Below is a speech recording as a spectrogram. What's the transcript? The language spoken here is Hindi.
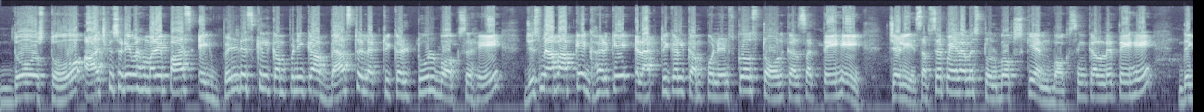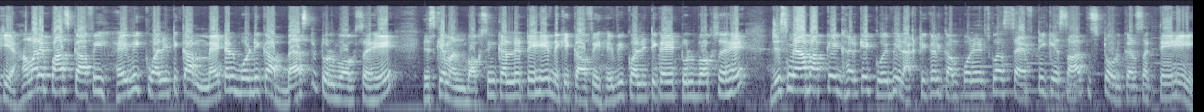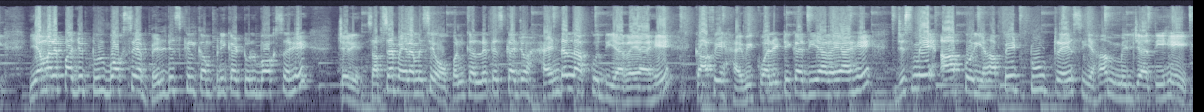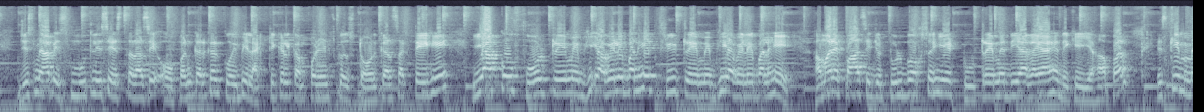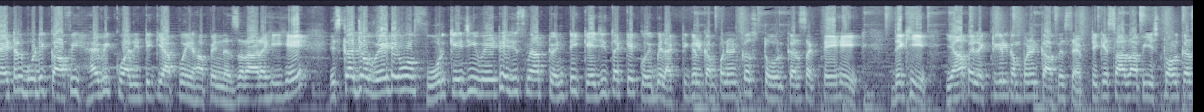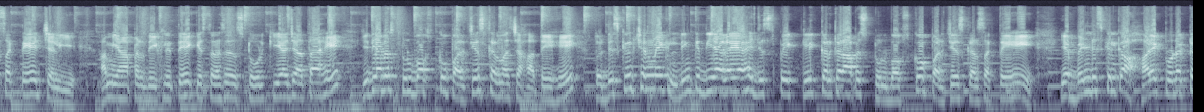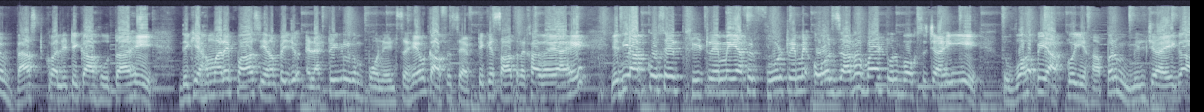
दोस्तों, आज के स्टडी में हमारे पास एक बिल्ड स्किल कंपनी का बेस्ट इलेक्ट्रिकल टूल बॉक्स है, जिसमें आप आपके घर के इलेक्ट्रिकल कंपोनेंट्स को स्टोर कर सकते हैं। चलिए, सबसे पहले हम इस टूल बॉक्स की अनबॉक्सिंग कर लेते हैं। देखिए, हमारे पास काफ़ी हैवी क्वालिटी का मेटल बॉडी का बेस्ट टूल बॉक्स है। इसके हम अनबॉक्सिंग कर लेते हैं। देखिए, काफ़ी हैवी क्वालिटी का ये टूल बॉक्स है, जिसमें आप आपके घर के कोई भी इलेक्ट्रिकल कंपोनेंट्स को सेफ्टी के साथ स्टोर कर सकते हैं। ये हमारे पास जो टूल बॉक्स है बिल्ड स्किल कंपनी का टूल बॉक्स है। चलिए, सबसे पहले हम इसे ओपन कर लेते हैं। इसका जो हैंडल आपको दिया गया है काफ़ी हैवी क्वालिटी का दिया गया है, जिसमें आपको यहाँ पे टू ट्रेस यहाँ मिल जाती है, जिसमें आप स्मूथली से इस तरह से ओपन कर कर कोई भी इलेक्ट्रिकल कंपोनेंट्स को स्टोर कर सकते हैं, ये आपको फोर ट्रे में भी अवेलेबल है थ्री ट्रे में भी अवेलेबल है। हमारे पास ये जो टूल बॉक्स है, ये टू ट्रे में दिया गया है। देखिए यहाँ पर, इसकी मेटल बॉडी काफ़ी हैवी क्वालिटी की आपको यहाँ पे नज़र आ रही है। इसका जो वेट है, वो फोर के वेट है, जिसमें आप ट्वेंटी के तक के कोई भी इलेक्ट्रिकल कंपोनेंट को स्टोर कर सकते हैं। देखिए, यहाँ पर इलेक्ट्रिकल कंपोनेंट काफ़ी सेफ्टी के साथ आप ये स्टोर कर सकते हैं। चलिए, हम यहाँ पर देख लेते हैं किस तरह से स्टोर किया जाता है। यदि आप इस टूल बॉक्स को परचेस करना चाहते हैं तो डिस्क्रिप्शन में एक लिंक दिया गया है जिस पे क्लिक कर कर आप इस टूल बॉक्स को परचेज कर सकते हैं। यह बिल्ड स्किल का हर एक प्रोडक्ट बेस्ट क्वालिटी का होता है। देखिए, हमारे पास यहाँ पे जो इलेक्ट्रिकल कंपोनेंट्स है, वो काफ़ी सेफ्टी के साथ रखा गया है। यदि आपको इसे थ्री ट्रे में या फिर फोर ट्रे में और ज़्यादा बड़ा टूल बॉक्स चाहिए तो वह भी आपको यहाँ पर मिल जाएगा।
